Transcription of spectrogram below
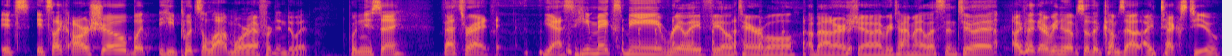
It's it's like our show, but he puts a lot more effort into it. Wouldn't you say? That's right. Yes, he makes me really feel terrible about our show every time I listen to it. I feel like every new episode that comes out, I text you.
